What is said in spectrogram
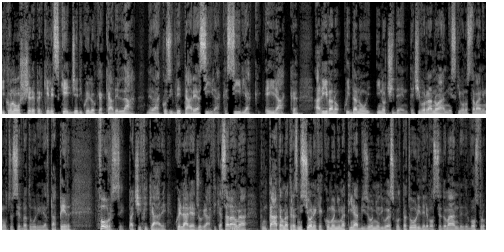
di conoscere perché le schegge di quello che accade là, nella cosiddetta area Sirac, Siriac e Iraq, arrivano qui da noi in Occidente. Ci vorranno anni, scrivono stamani molti osservatori in realtà, per forse pacificare quell'area geografica. Sarà una puntata, una trasmissione che come ogni mattina ha bisogno di voi ascoltatori, delle vostre domande, del vostro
